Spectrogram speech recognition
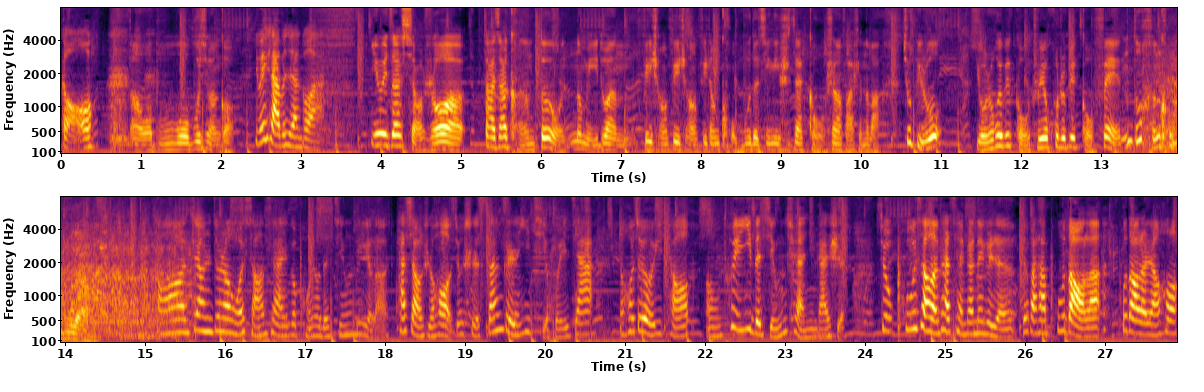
狗。啊，我不，我不喜欢狗。你为啥不喜欢狗啊？因为在小时候啊，大家可能都有那么一段非常非常非常恐怖的经历是在狗身上发生的吧？就比如有时候会被狗追或者被狗吠，那都很恐怖的。这样就让我想起来一个朋友的经历了。他小时候就是三个人一起回家，然后就有一条嗯退役的警犬，应该是就扑向了他前边那个人，就把他扑倒了，扑倒了，然后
